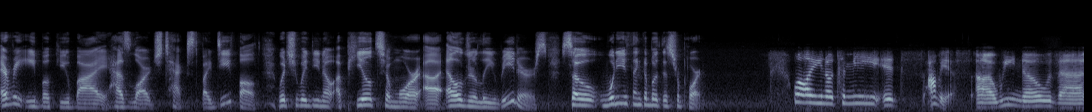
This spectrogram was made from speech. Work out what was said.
every ebook you buy has large text by default which would you know appeal to more uh, elderly readers so what do you think about this report well, you know, to me, it's obvious. Uh, we know that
